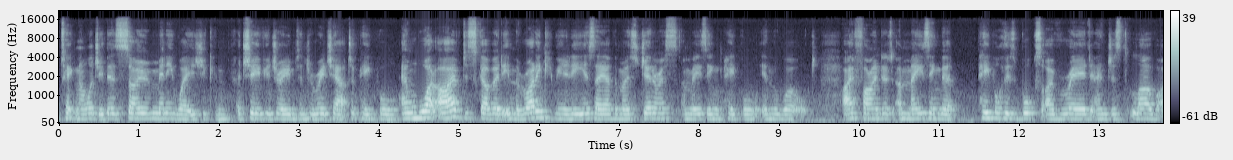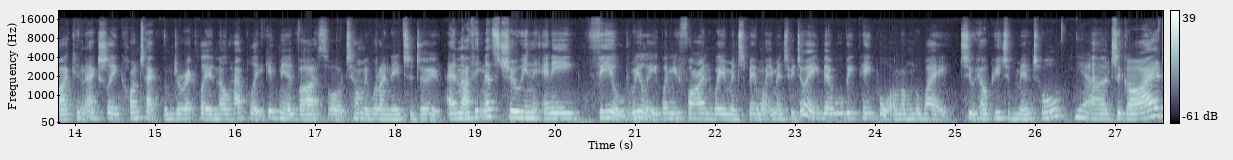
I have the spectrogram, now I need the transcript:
technology, there's so many ways you can achieve your dreams and to reach out to people. And what I've discovered in the writing community is they are the most generous, amazing people in the world. I find it amazing that people whose books I've read and just love, I can actually contact them directly and they'll happily give me advice or tell me what I need to do. And I think that's true in any field, really. When you find where you're meant to be and what you're meant to be doing, there will be people along the way to help you, to mentor, Yeah. uh, to guide,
